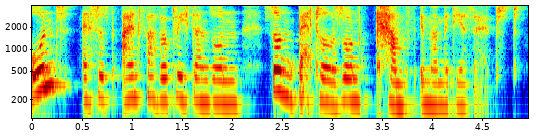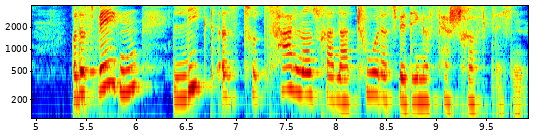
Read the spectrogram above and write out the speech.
und es ist einfach wirklich dann so ein, so ein Battle, so ein Kampf immer mit dir selbst. Und deswegen liegt es total in unserer Natur, dass wir Dinge verschriftlichen.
